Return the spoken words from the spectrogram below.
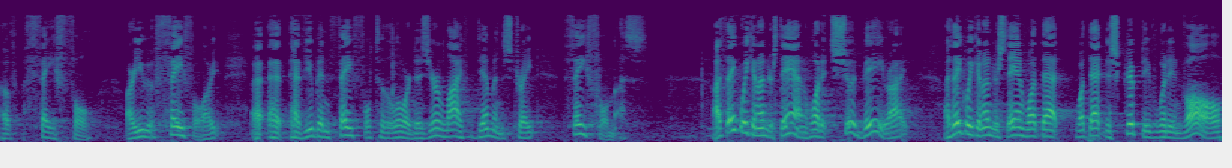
of faithful? Are you faithful? Are you, uh, uh, have you been faithful to the Lord? Does your life demonstrate faithfulness? I think we can understand what it should be, right? I think we can understand what that what that descriptive would involve.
